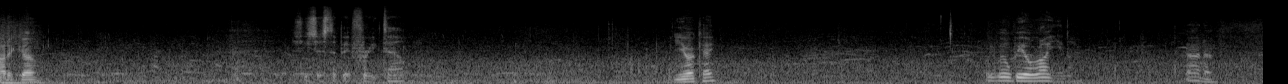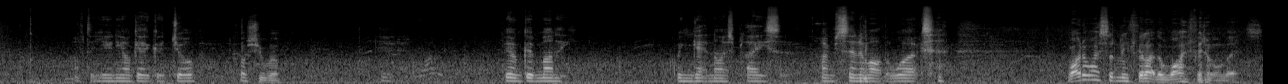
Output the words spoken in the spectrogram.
How'd it go? She's just a bit freaked out. You okay? We will be alright, you know. I know. After uni, I'll get a good job. Of course you will. Yeah. Be on good money. We can get a nice place, a home cinema, the works. Why do I suddenly feel like the wife in all this?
